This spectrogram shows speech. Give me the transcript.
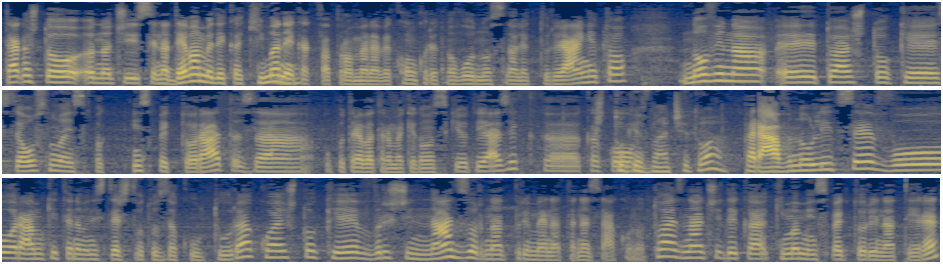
Така што, значи, се надеваме дека ќе има некаква промена ве конкретно во однос на лекторирањето. Новина е тоа што ќе се основа инспек- инспекторат за употребата на македонскиот јазик како Што ќе значи тоа? правно лице во рамките на Министерството за култура, кое што ќе врши надзор над примената на законот. Тоа значи дека ќе имаме инспектори на терен,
